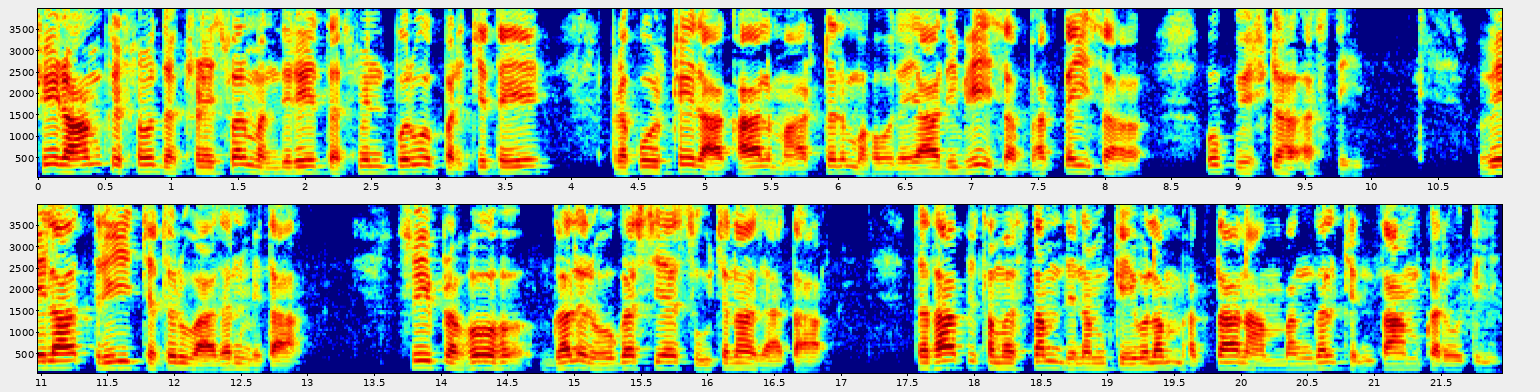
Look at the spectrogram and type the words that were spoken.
श्रीरामकृष्ण दक्षिणेश्वर मंदिरे तस्मिन् पूर्व परिचिते प्रकोष्ठे राखाल मास्टर महोदयादि भक्त सह उपविष्ट अस्ति। वेला त्रिचतुर्वादन मिता श्री प्रभो गलरोगस्य सूचना जाता। तथापि समस्त दिन केवल भक्ता मंगलचिंता करोति।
